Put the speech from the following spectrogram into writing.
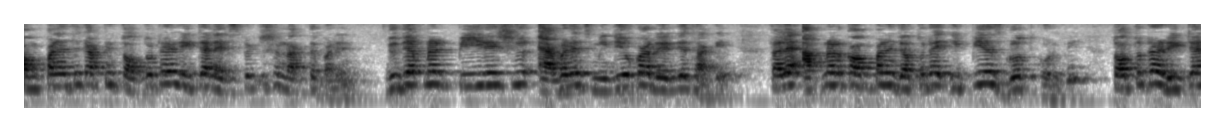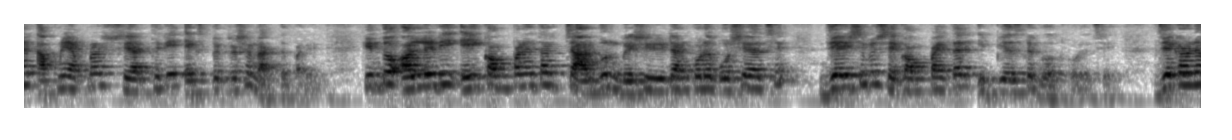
কোম্পানি থেকে আপনি ততটাই রিটার্ন এক্সপেকটেশন রাখতে পারেন। যদি আপনার পি রেশিও অ্যাভারেজ মিডিওকার রেঞ্জে থাকে, তাহলে আপনার কোম্পানি যতটা ইপিএস গ্রোথ করবে, ততটা রিটার্ন আপনি আপনার শেয়ার থেকে এক্সপেকটেশন রাখতে পারেন। কিন্তু অলরেডি এই কোম্পানি তার চার গুণ বেশি রিটার্ন করে বসে আছে, যে হিসেবে সে কোম্পানি তার ইপিএস কে গ্রোথ করেছে। যে কারণে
